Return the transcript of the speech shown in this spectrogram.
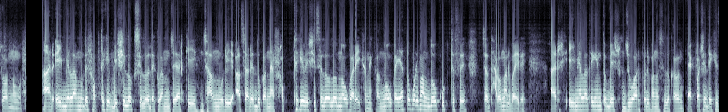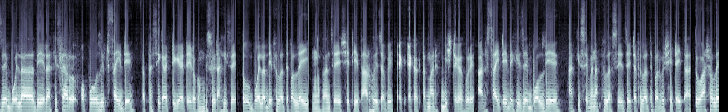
চুয়ান্ন মতো। আর এই মেলার মধ্যে সব থেকে বেশি লোক ছিল, দেখলাম যে আর কি ঝালমুড়ি আচারের দোকানে আর সব থেকে বেশি ছিল হলো নৌকার এখানে, কারণ নৌকায় এত পরিমাণ লোক উঠতেছে যা ধারণার বাইরে। আর এই মেলাতে কিন্তু বেশ জোয়ার পরিমাণও ছিল, কারণ এক পাশে দেখি যে বইলা দিয়ে রাখিছে আর অপোজিট সাইডে আপনার সিগারেট টিগারেট এরকম কিছুই রাখিছে। তো বইলা দিয়ে ফেলাতে পারলেই মনে করেন যে সেটি তার হয়ে যাবে, এক এক একটা মার বিশ টাকা করে। আর সাইডেই দেখি যে বল দিয়ে আর কি সেভেন আপ ফেলাচ্ছে, যেটা ফেলাতে পারবে সেটাই তার। তো আসলে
